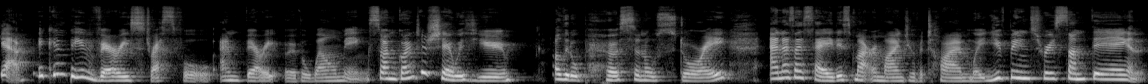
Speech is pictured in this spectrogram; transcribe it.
yeah, it can be very stressful and very overwhelming. So, I'm going to share with you a little personal story. And as I say, this might remind you of a time where you've been through something and,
